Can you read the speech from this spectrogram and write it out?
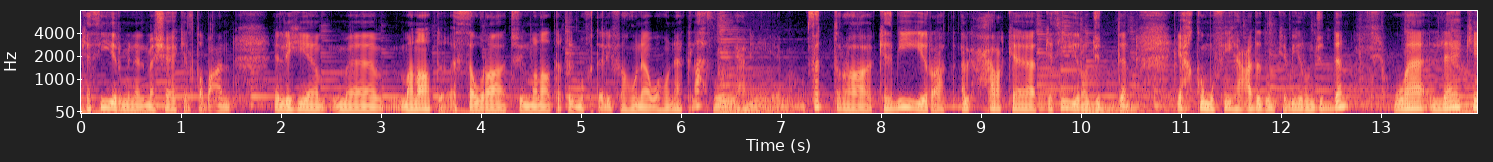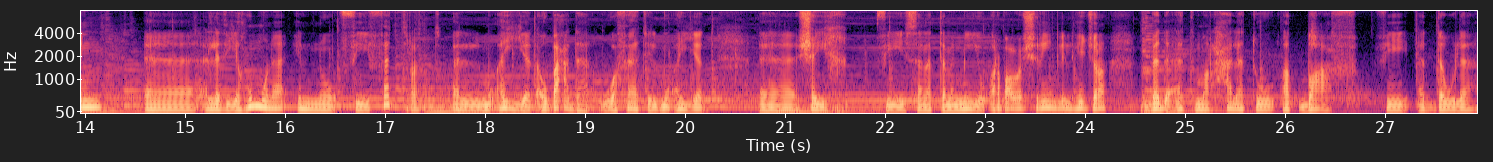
كثير من المشاكل طبعا اللي هي مناطق الثورات في المناطق المختلفة هنا وهناك. لاحظوا يعني فترة كبيرة الحركات كثيرة جدا يحكم فيها عدد كبير جدا ولكن آه الذي يهمنا إنه في فترة المؤيد أو بعد وفاة المؤيد آه شيخ في سنة 824 للهجرة بدأت مرحلة الضعف في الدولة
